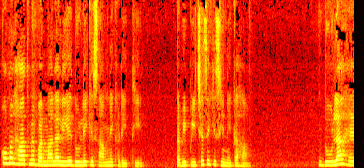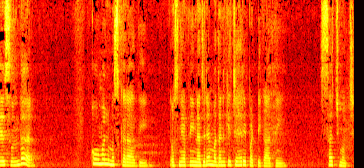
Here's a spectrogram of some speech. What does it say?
कोमल हाथ में बरमाला लिए दूल्हे के सामने खड़ी थी। तभी पीछे से किसी ने कहा, दूल्हा है सुंदर? कोमल मुस्करा दी। उसने अपनी नज़रें मदन के चेहरे पर टिका दी। सचमुच,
